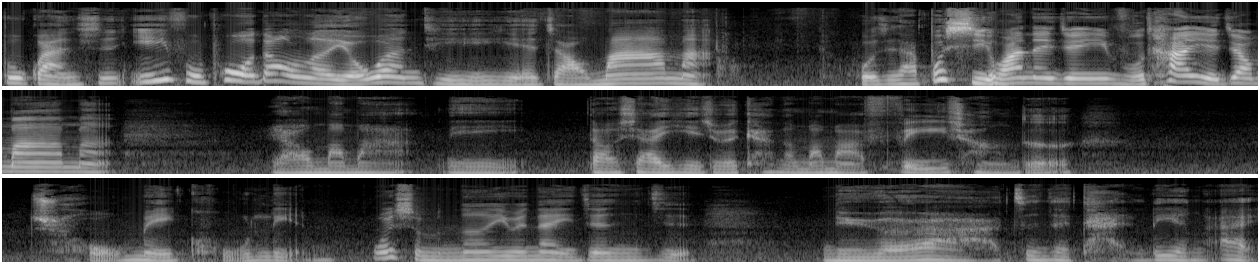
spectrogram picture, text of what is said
不管是衣服破洞了有问题，也找妈妈，或是他不喜欢那件衣服，他也叫妈妈。然后妈妈，你。到下一页就会看到妈妈非常的愁眉苦脸，为什么呢？因为那一阵子女儿啊正在谈恋爱，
